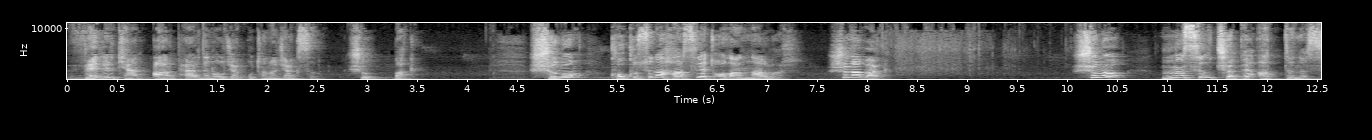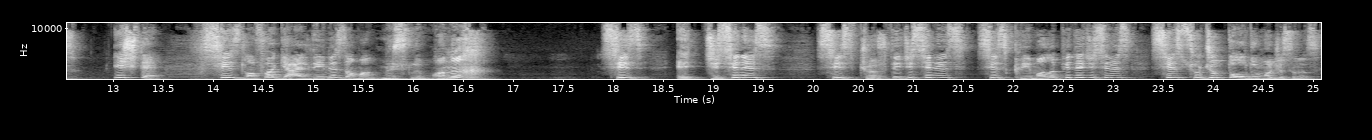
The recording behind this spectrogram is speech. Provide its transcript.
verirken arperden olacak utanacaksın. Şu bak. Şunun kokusuna hasret olanlar var. Şuna bak. Şunu nasıl çöpe attınız? İşte siz lafa geldiğiniz zaman Müslümanık. Siz etçisiniz. Siz köftecisiniz. Siz kıymalı pidecisiniz. Siz sucuk doldurmacısınız.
